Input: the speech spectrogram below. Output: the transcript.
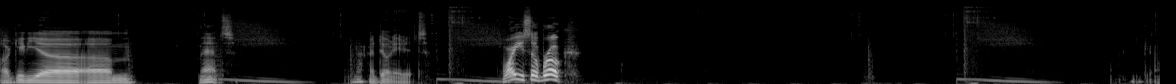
I'll, give you uh, um, that. I'm not going to donate it. Why are you so broke? There you go.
